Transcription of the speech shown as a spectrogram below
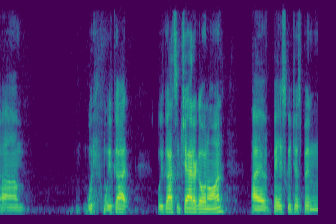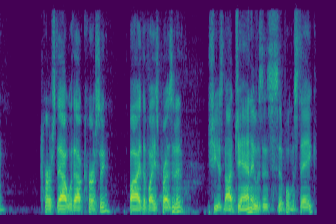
um, we we've got we've got some chatter going on. I have basically just been cursed out without cursing by the vice president. She is not Jan. It was a simple mistake.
